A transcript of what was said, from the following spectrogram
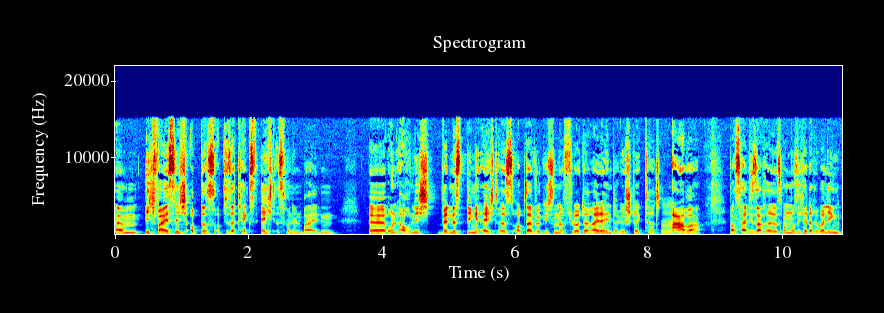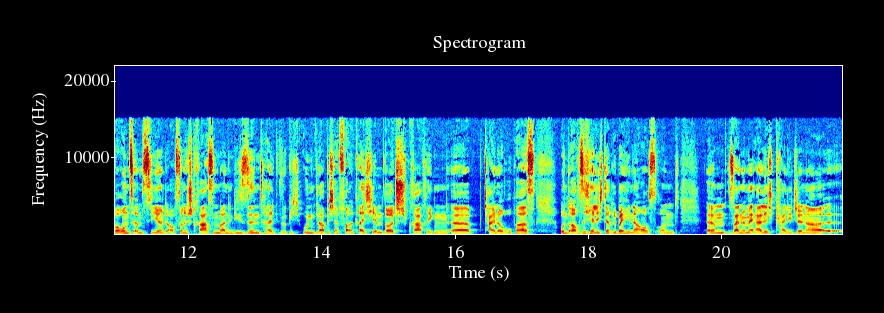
ähm, ich weiß nicht, ob das, ob dieser Text echt ist von den beiden. Äh, und auch nicht, wenn das Ding echt ist, ob da wirklich so eine Flirterei dahinter gesteckt hat. Aber was halt die Sache ist, man muss sich halt auch überlegen, Bones MC und auch seine Straßenbahnen, die sind halt wirklich unglaublich erfolgreich hier im deutschsprachigen äh, Teil Europas und auch sicherlich darüber hinaus. Und ähm, seien wir mal ehrlich, Kylie Jenner, äh,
